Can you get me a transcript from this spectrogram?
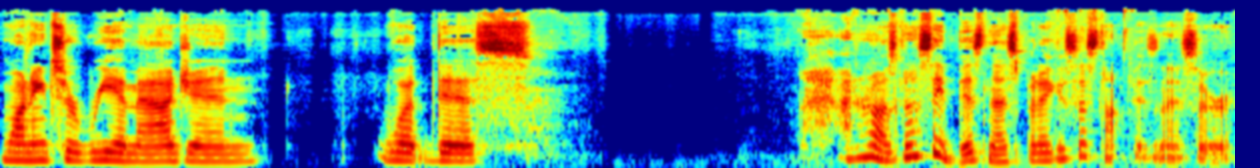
wanting to reimagine what this I don't know, I was going to say business, but I guess it's not business or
